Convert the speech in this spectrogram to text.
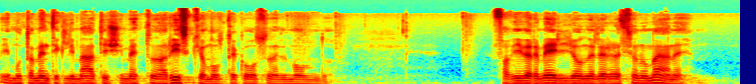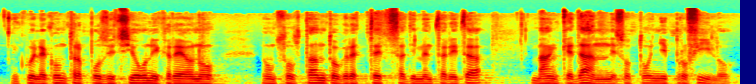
i mutamenti climatici mettono a rischio molte cose nel mondo, fa vivere meglio nelle relazioni umane, in cui le contrapposizioni creano non soltanto grettezza di mentalità, ma anche danni sotto ogni profilo,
